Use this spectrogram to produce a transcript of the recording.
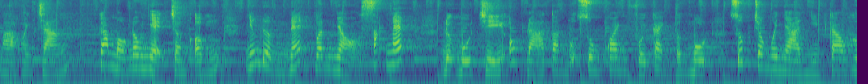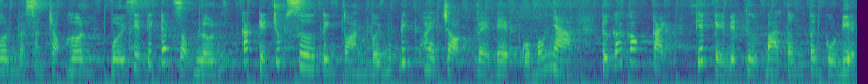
mà hoành tráng. Gam màu nâu nhẹ trầm ấm, những đường nét vân nhỏ sắc nét, được bố trí ốp đá toàn bộ xung quanh phối cảnh tầng 1 giúp cho ngôi nhà nhìn cao hơn và sang trọng hơn. Với diện tích đất rộng lớn, các kiến trúc sư tính toán với mục đích khoe trọn vẻ đẹp của mẫu nhà từ các góc cạnh, thiết kế biệt thự 3 tầng tân cổ điển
